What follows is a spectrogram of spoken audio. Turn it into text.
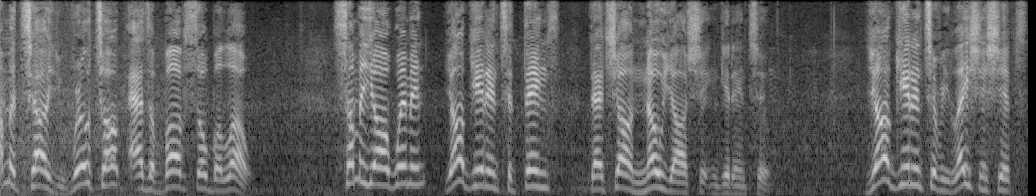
I'm gonna tell you, real talk as above, so below. Some of y'all women, y'all get into things that y'all know y'all shouldn't get into. Y'all get into relationships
